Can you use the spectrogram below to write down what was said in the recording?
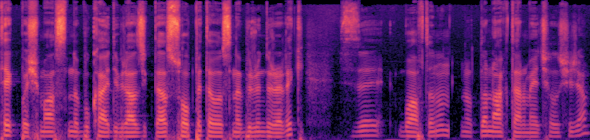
tek başıma aslında bu kaydı birazcık daha sohbet havasına büründürerek size bu haftanın notlarını aktarmaya çalışacağım.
